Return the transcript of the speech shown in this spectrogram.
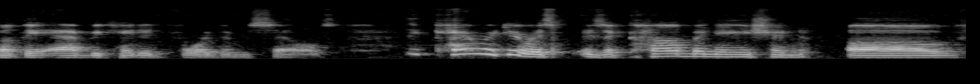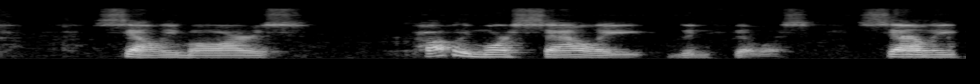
but they advocated for themselves. The character is, is a combination of Sally Marr, probably more Sally than Phyllis. Sally,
